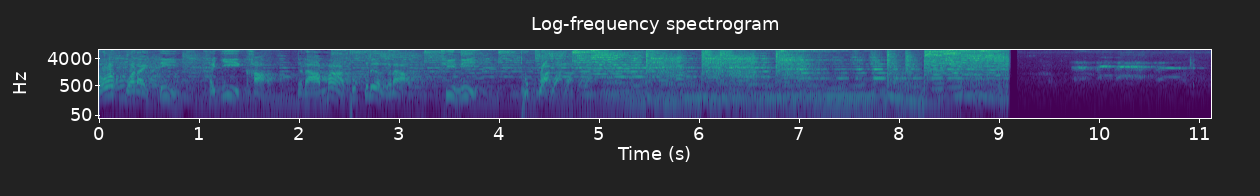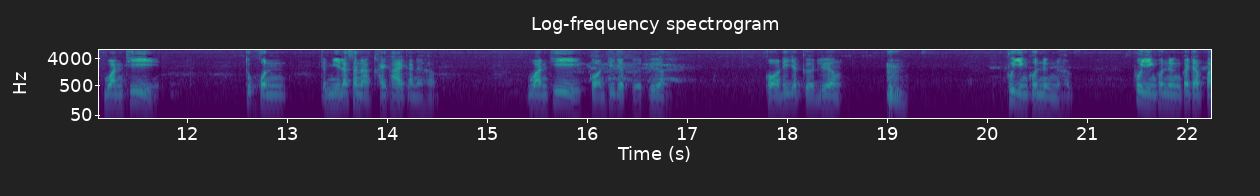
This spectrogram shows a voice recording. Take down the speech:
รสวาไรตี้ ขยี้ข่าว ดราม่าทุกเรื่องราว ที่นี่ทุกวัน วันที่ทุกคนจะมีลักษณะคล้าย ๆ กันนะครับ วันที่ก่อนที่จะเกิดเรื่อง ก่อนที่จะเกิดเรื่อง ผู้หญิงคนหนึ่งนะครับ ผู้หญิงคนหนึ่งก็จะไป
